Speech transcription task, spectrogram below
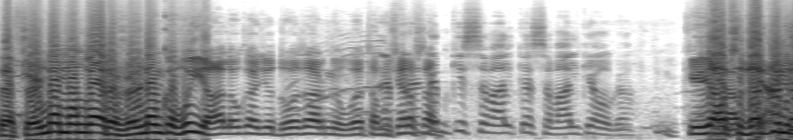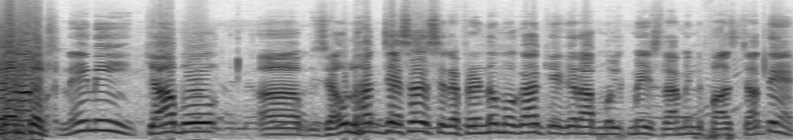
रेफरेंडम होगा रेफरेंडम का वही हाल होगा जो 2000 में हुआ था रेफरेंडम साहब। किस सवाल का सवाल क्या होगा? कि आप सदर की निज़ाम आप- नहीं नहीं क्या वो जियाउल हक जैसा रेफरेंडम होगा कि अगर आप मुल्क में इस्लामी नफाज चाहते हैं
